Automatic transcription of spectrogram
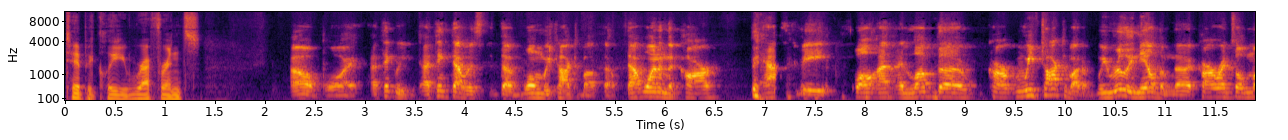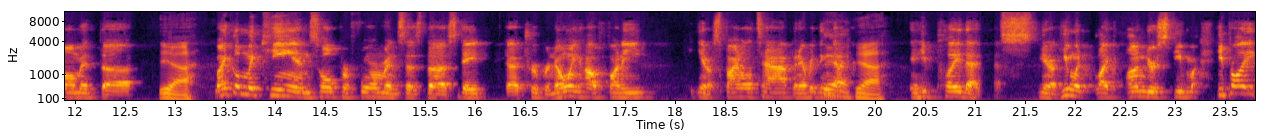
typically reference? Oh boy, I think we I think that was the one we talked about though. That one in the car has to be. Well, I, I love the car. We've talked about it. We really nailed them. The car rental moment. The Yeah. Michael McKean's whole performance as the state uh, trooper, knowing how funny, you know, Spinal Tap and everything Yeah. that Yeah. and he played that. You know, he went like under Steve. Mar- He probably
